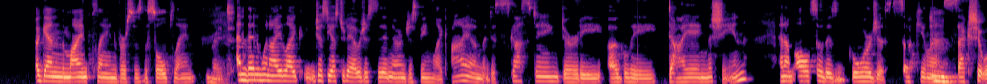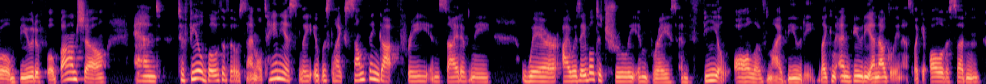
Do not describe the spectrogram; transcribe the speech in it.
Again, the mind plane versus the soul plane. Right. And then when I like just yesterday, I was just sitting there and just being like, I am a disgusting, dirty, ugly, dying machine. And I'm also this gorgeous, succulent, Mm. sexual, beautiful bombshell. And to feel both of those simultaneously, it was like something got free inside of me where I was able to truly embrace and feel all of my beauty, like and beauty and ugliness. Like all of a sudden,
